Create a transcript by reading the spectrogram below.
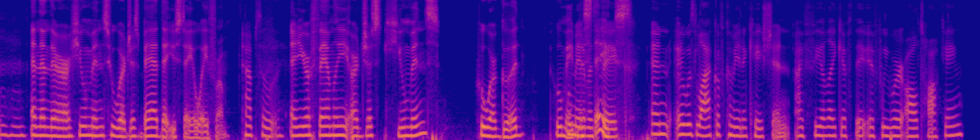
Mhm. and then there are humans who are just bad that you stay away from. absolutely And your family are just humans who are good who made, made a mistakes. mistake. And it was lack of communication. I feel like if they if we were all talking,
